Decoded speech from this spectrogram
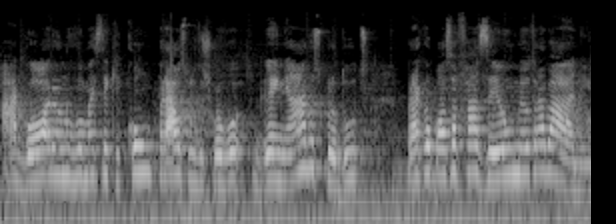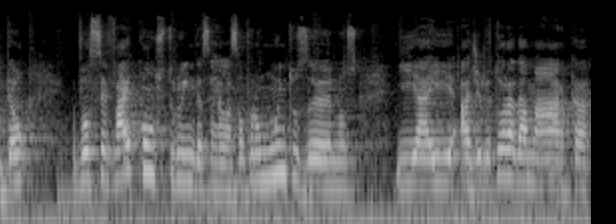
agora eu não vou mais ter que comprar os produtos, tipo, eu vou ganhar os produtos para que eu possa fazer o meu trabalho. Então, você vai construindo essa relação, foram muitos anos, e aí a diretora da marca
